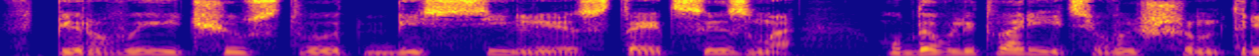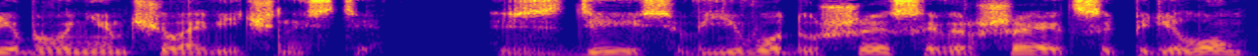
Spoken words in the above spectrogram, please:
впервые чувствует бессилие стоицизма удовлетворить высшим требованиям человечности. Здесь в его душе совершается перелом,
